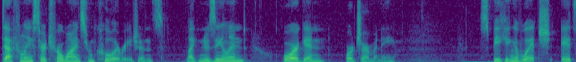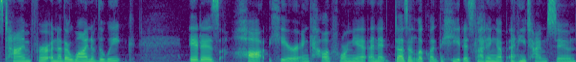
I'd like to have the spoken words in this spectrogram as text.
definitely search for wines from cooler regions, like New Zealand, Oregon, or Germany. Speaking of which, it's time for another wine of the week. It is hot here in California, and it doesn't look like the heat is letting up anytime soon.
